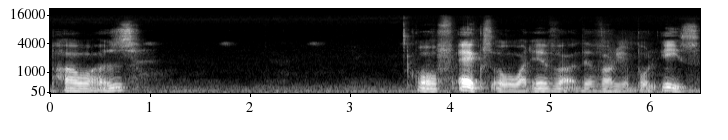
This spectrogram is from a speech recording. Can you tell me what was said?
powers of x or whatever the variable is.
